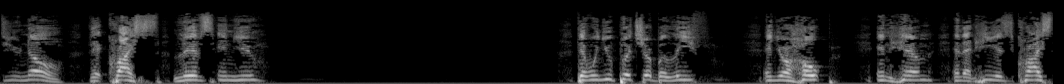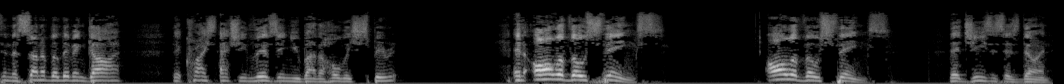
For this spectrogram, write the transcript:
Do you know that Christ lives in you? That when you put your belief and your hope in Him and that He is Christ and the Son of the living God, that Christ actually lives in you by the Holy Spirit. And all of those things, all of those things that Jesus has done,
